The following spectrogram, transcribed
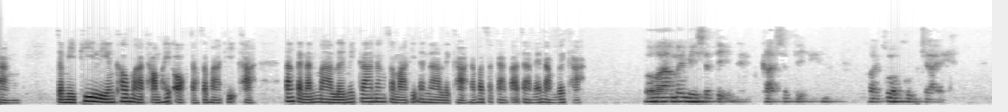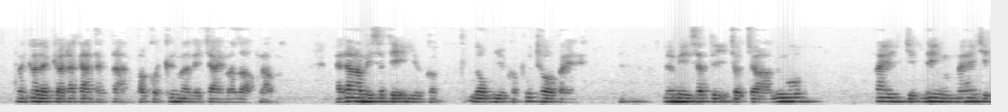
ดังๆ จะมีพี่เลี้ยงเข้ามาทำให้ออกจากสมาธิค่ะ ตั้งแต่นั้นมาเลยไม่กล้านั่งสมาธินานๆเลยค่ะนักพัสการพระอาจารย์แนะนำด้วยค่ะ เพราะว่าไม่มีสติเนี่ยขาดสติคอยควบคุมใจ มันก็เลยเกิดอาการต่างๆ ปรากฏขึ้นมาในใจมาหลอกเรา แต่ถ้าเรามีสติอยู่กับลมอยู่กับพุโทโธไป แล้วมีสติจดจ่อรู้ให้จิตนิ่ง ไม่ให้จิต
